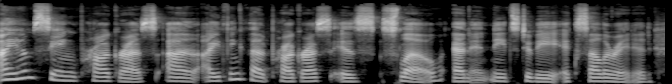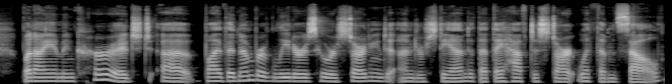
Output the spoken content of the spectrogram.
I am seeing progress. Uh, I think that progress is slow and it needs to be accelerated. But I am encouraged uh, by the number of leaders who are starting to understand that they have to start with themselves.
